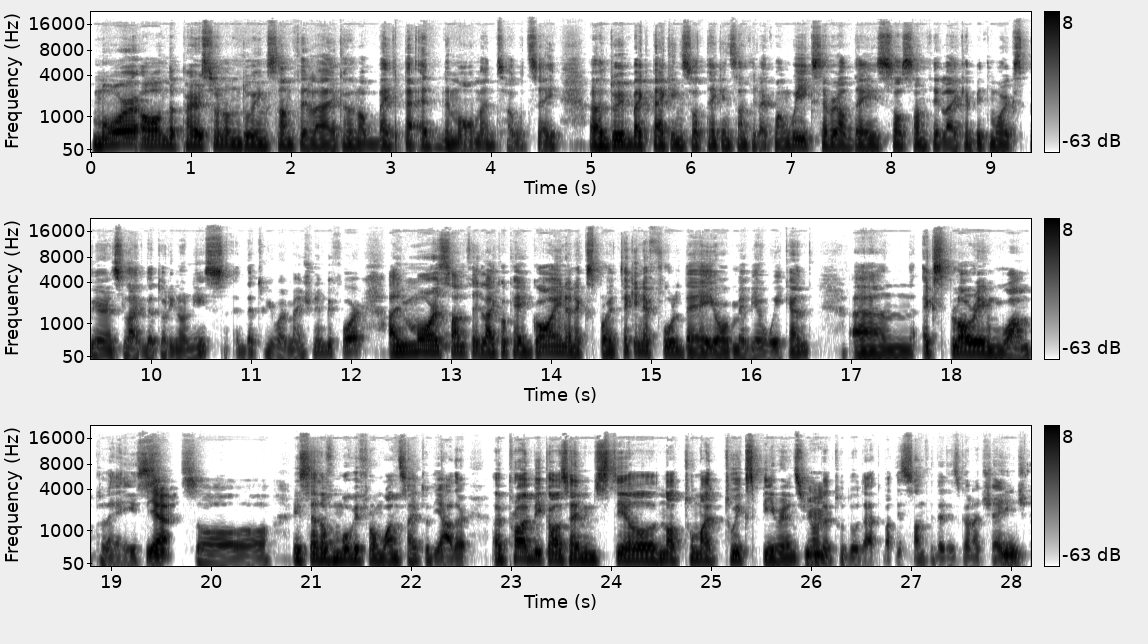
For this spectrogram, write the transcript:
more on the person on doing something like, I don't know, backpack at the moment, I would say. Uh, doing backpacking, so taking something like one week, several days, so something like a bit more experience like the Torino Nice that you were mentioning before. I'm more something like, okay, going and explore, taking a full day or maybe a weekend and exploring one place. Yeah. So instead of moving from one side to the other, uh, probably because I'm still not too much too experienced in mm. order to do that. But it's something that is gonna change. Mm.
